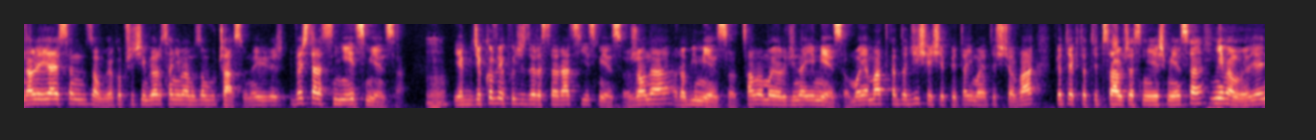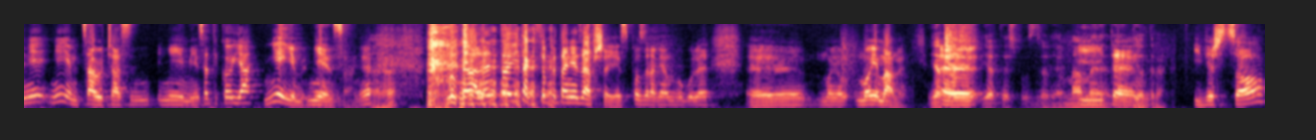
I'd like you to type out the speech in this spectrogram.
no ale ja jestem znowu, jako przedsiębiorca nie mam znowu czasu. No i wiesz, weź teraz nie jedz mięsa. Mhm. Jak gdziekolwiek pójdziesz do restauracji, jest mięso. Żona robi mięso, cała moja rodzina je mięso. Moja matka do dzisiaj się pyta i moja teściowa, Piotrek, to ty cały czas nie jesz mięsa? Nie mam, ja nie, nie jem cały czas, nie jem mięsa, tylko ja nie jem mięsa, nie? Ale to i tak to pytanie zawsze jest. Pozdrawiam w ogóle e, moją, moje mamy. Ja, E, też, ja też pozdrawiam mamę i ten- Piotra. I wiesz co?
